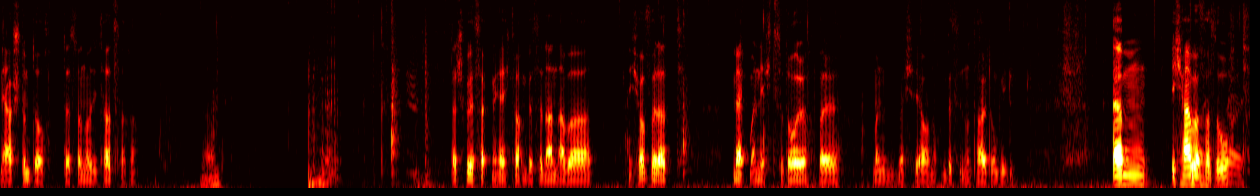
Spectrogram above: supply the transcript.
Ja, stimmt doch. Das ist doch nur die Tatsache. Und? Das Spiel zeigt mich echt gerade ein bisschen an, aber ich hoffe, das merkt man nicht zu doll, weil man möchte ja auch noch ein bisschen Unterhaltung bieten. Ähm, ich habe Ja, versucht,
